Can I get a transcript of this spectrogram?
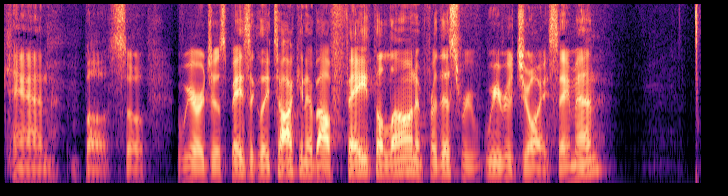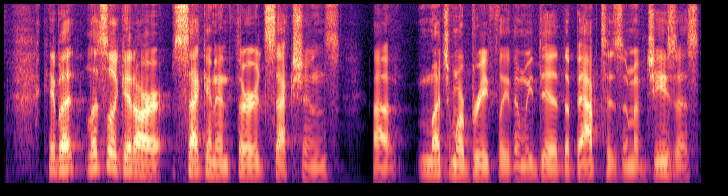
can boast. So we are just basically talking about faith alone, and for this we, we rejoice. Amen? Okay, but let's look at our second and third sections uh, much more briefly than we did the baptism of Jesus.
